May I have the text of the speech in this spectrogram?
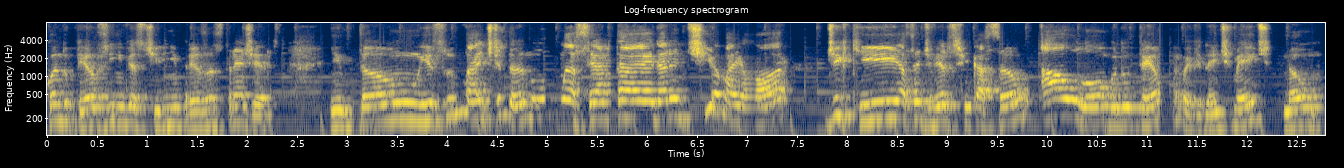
quando pensa em investir em empresas estrangeiras. Então, isso vai te dando uma certa garantia maior de que essa diversificação, ao longo do tempo, evidentemente, não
